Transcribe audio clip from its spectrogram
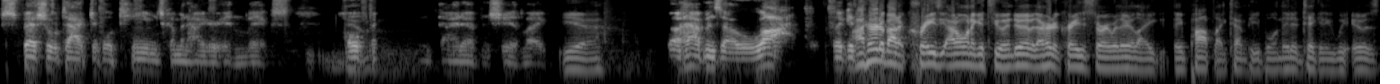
Special tactical teams coming out here hitting licks. Whole family tied up and shit. Like yeah? That happens a lot. Like it's, I heard about a crazy. I don't want to get too into it, but I heard a crazy story where they're like they popped like ten people and they didn't take any. It was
